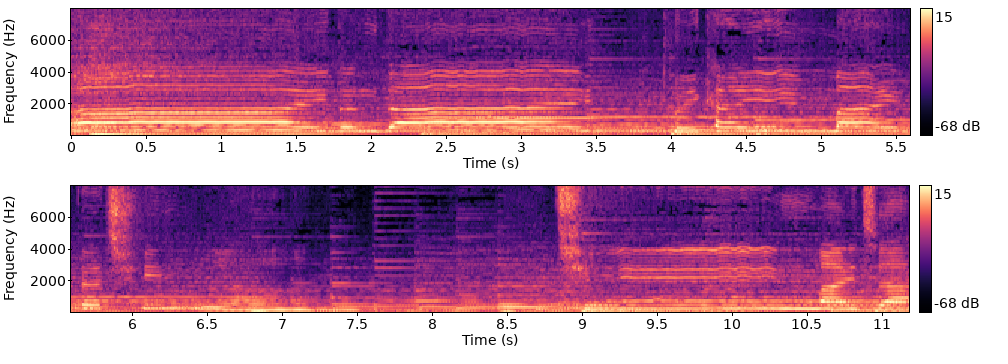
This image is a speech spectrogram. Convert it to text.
爱等待，推开阴霾的晴朗，情埋在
